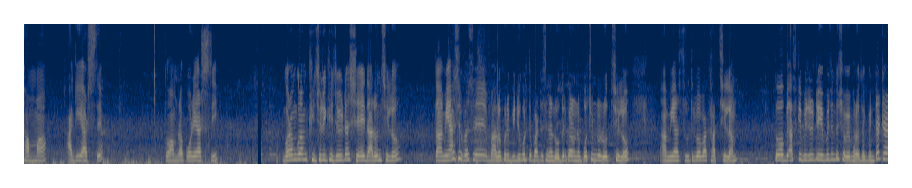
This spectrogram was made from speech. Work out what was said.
ঠাম্মা আগেই আসছে। তো আমরা পরে আসছি। গরম গরম খিচুড়ি, খিচুড়িটা সেই দারুণ ছিল। তো আমি আশেপাশে ভালো করে ভিডিও করতে পারতেছি না, রোদের কারণে প্রচণ্ড রোদ ছিল। আমি আর শ্রুতির বাবা খাচ্ছিলাম। তো আজকে ভিডিওটি এই পর্যন্ত সবাই ভালো থাকবেন। টাটা!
